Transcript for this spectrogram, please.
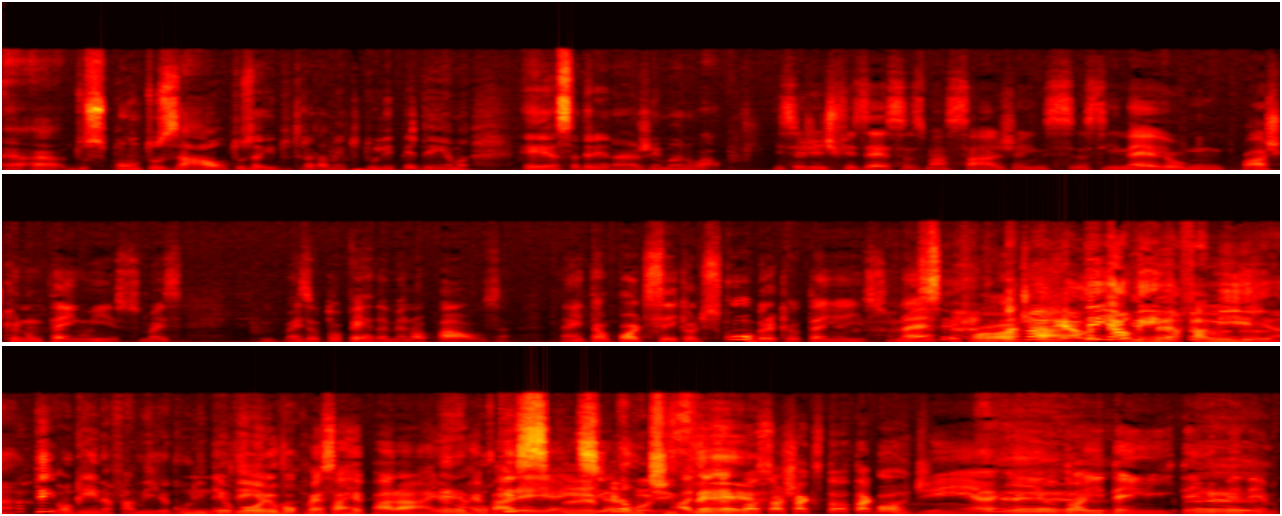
a- a- dos pontos altos aí do tratamento do lipedema, é essa drenagem manual. E se a gente fizer essas massagens, assim, né? Eu não, acho que eu não tenho isso, mas, mas eu tô perto da menopausa. né? Então pode ser que eu descubra que eu tenha isso, né? Pode Pode. A Mariela Tem tem alguém na tudo. família? Tem alguém na família com lipedema? eu vou, eu vou começar a reparar. Eu É, não reparei se- ainda. se não pode- tiver- Às vezes eu posso achar que você tá gordinha e eu tô aí, tem, tem é. lipedema.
